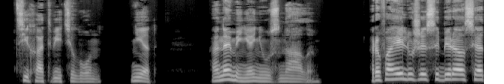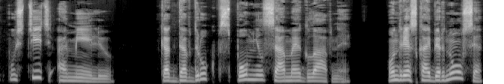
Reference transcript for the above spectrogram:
— тихо ответил он. «Нет, она меня не узнала». Рафаэль уже собирался отпустить Амелию, когда вдруг вспомнил самое главное. Он резко обернулся,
